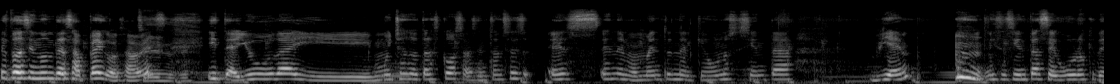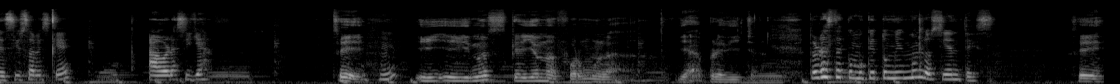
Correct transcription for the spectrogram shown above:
estás haciendo un desapego, ¿sabes? Sí, sí, sí. Y te ayuda y muchas otras cosas. Entonces es en el momento en el que uno se sienta bien y se sienta seguro que decir, ¿sabes qué? Ahora sí ya. Sí. y, y no es que haya una fórmula ya predicha. Pero hasta como que tú mismo lo sientes. Sí.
